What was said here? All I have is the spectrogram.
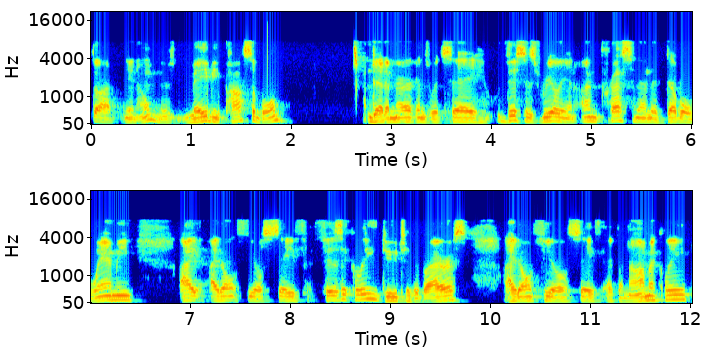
thought, you know, there's maybe possible that Americans would say, this is really an unprecedented double whammy. I, I don't feel safe physically due to the virus. I don't feel safe economically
